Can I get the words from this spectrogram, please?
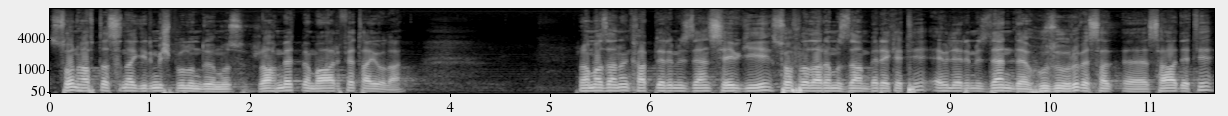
son haftasına girmiş bulunduğumuz rahmet ve marifet ayı olan Ramazan'ın kalplerimizden sevgiyi, sofralarımızdan bereketi, evlerimizden de huzuru ve sa- e, saadeti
